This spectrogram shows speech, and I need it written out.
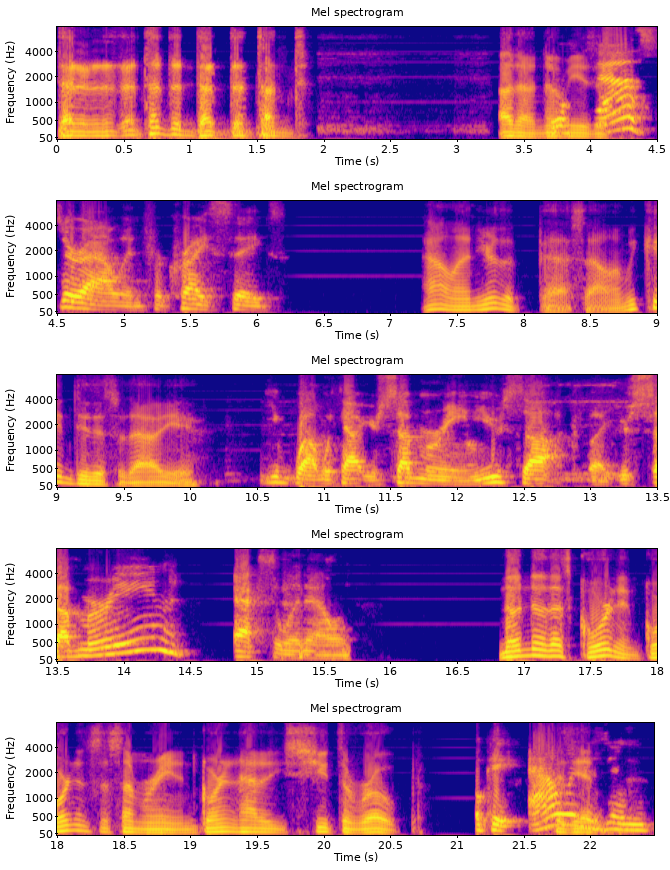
dun-dun-dun-dun, dun-dun-dun-dun-dun-dun-dun. Oh no, no music. Faster, Alan, for Christ's sakes. Alan, you're the best, Alan. We couldn't do this without you. You well, without your submarine, you suck. But your submarine, excellent, Alan. No, no, that's Gordon. Gordon's the submarine, and Gordon had to shoot the rope. Okay, Alan had- is in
